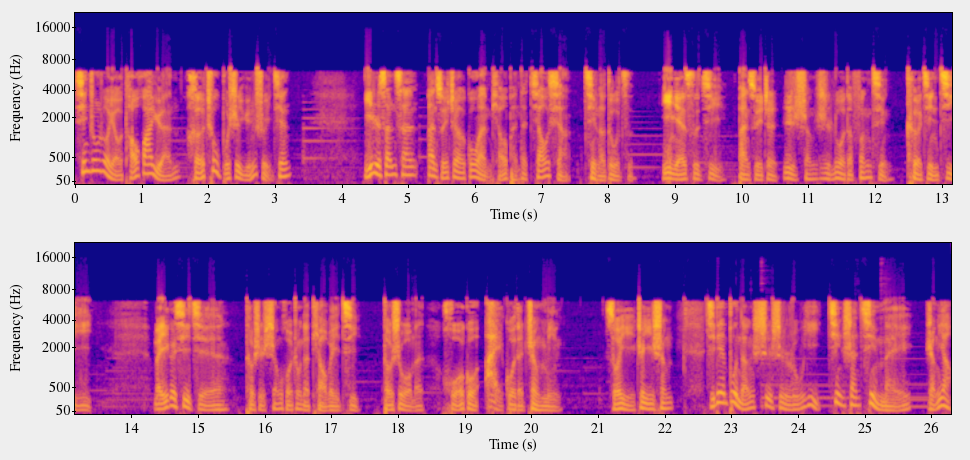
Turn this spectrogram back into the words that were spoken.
心中若有桃花源，何处不是云水间？一日三餐伴随着锅碗瓢盆的交响进了肚子，一年四季伴随着日升日落的风景刻进记忆。每一个细节都是生活中的调味剂，都是我们活过爱过的证明。所以这一生，即便不能事事如意、尽善尽美，仍要。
